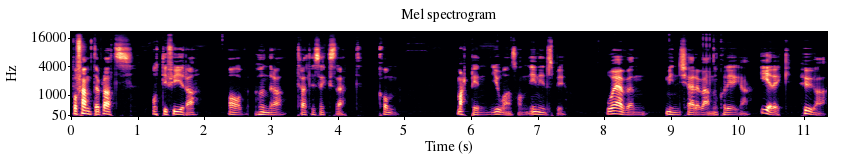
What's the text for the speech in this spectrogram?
På femte plats, 84 av 136 rätt, kom Martin Johansson i Nilsby. Och även min kära vän och kollega Erik Hua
